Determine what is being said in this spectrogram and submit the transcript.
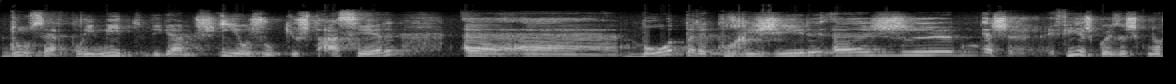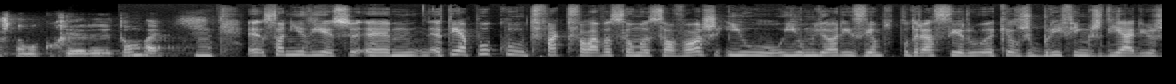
de um certo limite, digamos, e eu julgo que o está a ser, uh, uh, boa para corrigir as, as, enfim, as coisas que não estão a correr tão bem. Hum. Eh, Sónia Dias, um, até há pouco de facto falava-se a uma só voz e o, e o melhor exemplo poderá ser aqueles briefings diários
